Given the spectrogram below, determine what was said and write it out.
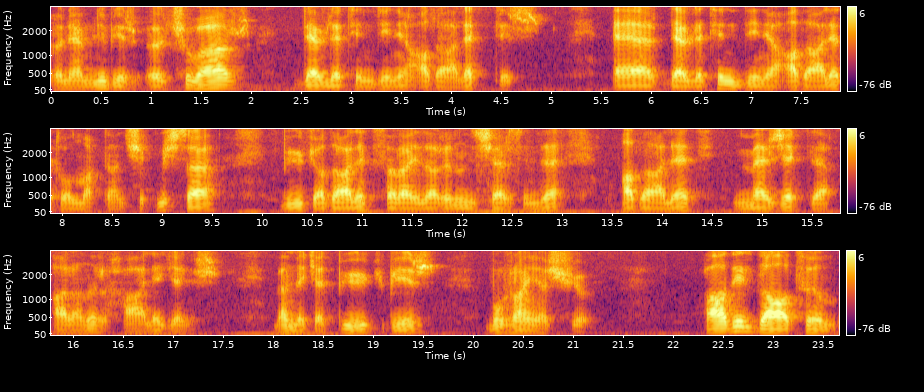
önemli bir ölçü var. Devletin dini adalettir. Eğer devletin dini adalet olmaktan çıkmışsa büyük adalet saraylarının içerisinde adalet mercekle aranır hale gelir. Memleket büyük bir buhran yaşıyor. Adil dağıtım,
